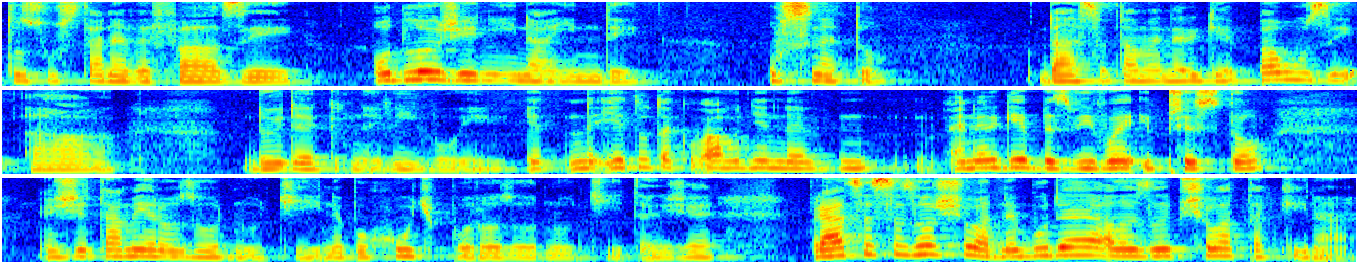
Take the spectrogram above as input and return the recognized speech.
to zůstane ve fázi odložení na jindy. Usne to. Dá se tam energie pauzy a dojde k nevývoji. Je, je to taková hodně ne, energie bez vývoje i přesto, že tam je rozhodnutí nebo chuť po rozhodnutí. Takže práce se zhoršovat nebude, ale zlepšovat taky ne.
